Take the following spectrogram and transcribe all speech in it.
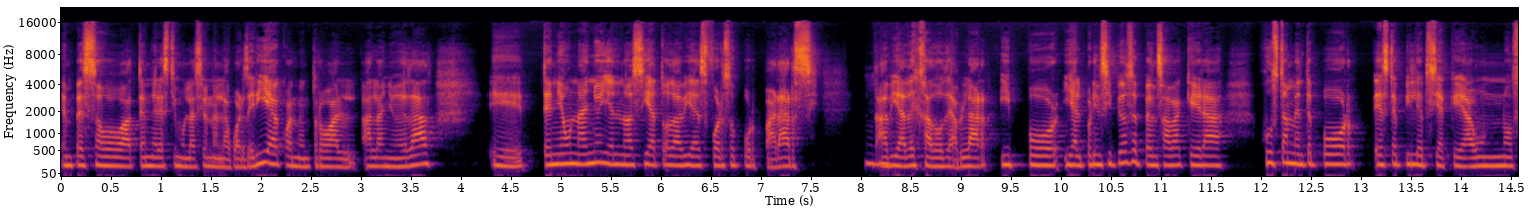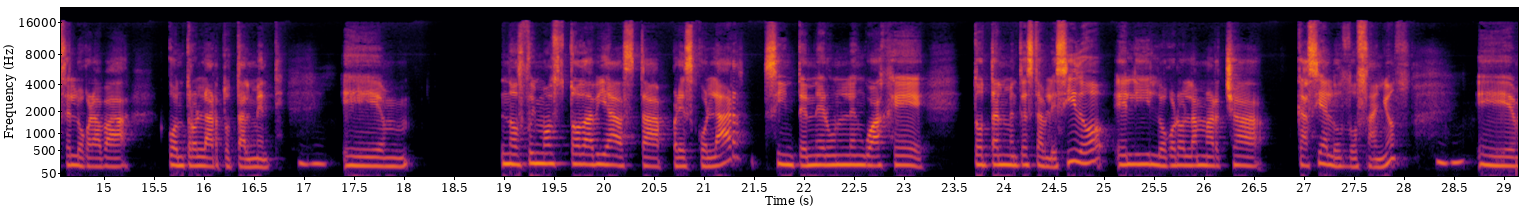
empezó a tener estimulación en la guardería cuando entró al, año de edad. Eh, tenía un año y él no hacía todavía esfuerzo por pararse. Había dejado de hablar y por y al principio se pensaba que era justamente por esta epilepsia que aún no se lograba controlar totalmente. Eh, nos fuimos todavía hasta preescolar sin tener un lenguaje totalmente establecido. Eli logró la marcha casi a los dos años. Eh,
